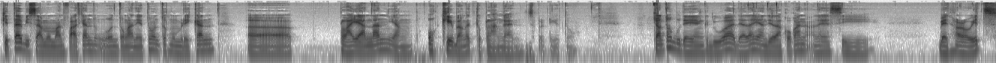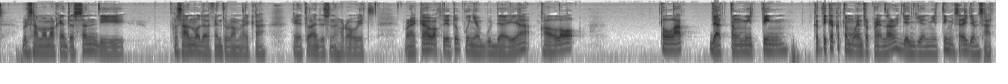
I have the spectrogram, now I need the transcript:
kita bisa memanfaatkan keuntungan itu untuk memberikan uh, pelayanan yang oke okay banget ke pelanggan seperti itu. Contoh budaya yang kedua adalah yang dilakukan oleh si Ben Horowitz bersama Mark Anderson di perusahaan modal Ventura mereka yaitu Anderson Horowitz. Mereka waktu itu punya budaya kalau telat datang meeting ketika ketemu entrepreneur janjian meeting misalnya jam 1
